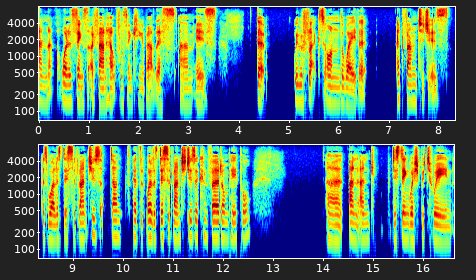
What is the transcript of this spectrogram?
And one of the things that I found helpful thinking about this um, is that we reflect on the way that advantages as well as disadvantages as well as disadvantages are conferred on people uh, and and distinguish between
